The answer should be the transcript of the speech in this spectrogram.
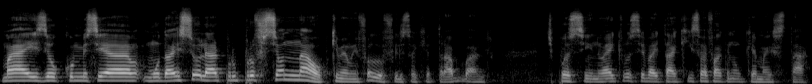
Mas eu comecei a mudar esse olhar pro profissional, porque minha mãe falou, filho, isso aqui é trabalho. Tipo assim, não é que você vai estar aqui e você vai falar que não quer mais estar.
